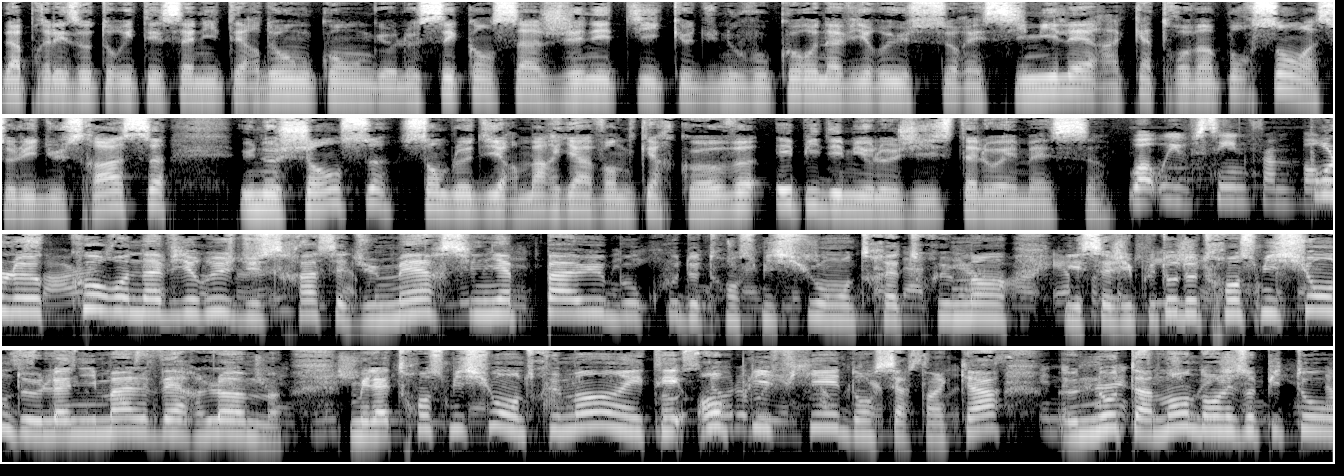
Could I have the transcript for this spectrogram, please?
D'après les autorités sanitaires de Hong Kong, le séquençage génétique du nouveau coronavirus serait similaire à 80% à celui du SRAS. Une chance, semble dire Maria Van Kerkhove, épidémiologiste à l'OMS. Pour le coronavirus du SRAS et du MERS, il n'y a pas eu beaucoup de transmission entre êtres humains. Il s'agit plutôt de transmission de l'animal vers l'homme. Mais la transmission entre humains a été amplifiée dans certains cas, notamment dans les hôpitaux.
